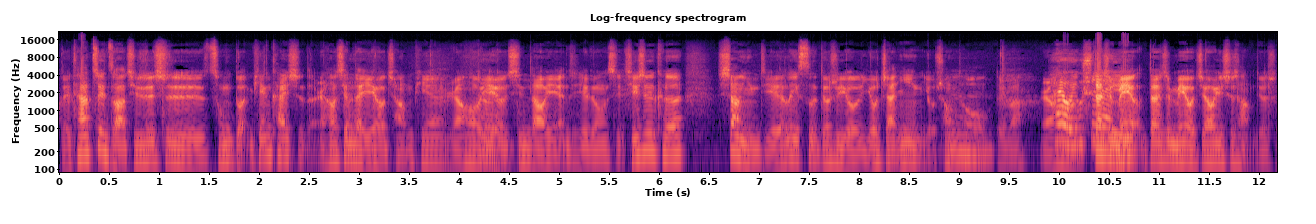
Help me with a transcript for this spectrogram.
对他最早其实是从短片开始的，然后现在也有长片，然后也有新导演这些东西，其实和上影节类似，都是有有展映、有创投，嗯对吧？然后还有一个训练营但是没有，但是没有交易市场，就是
